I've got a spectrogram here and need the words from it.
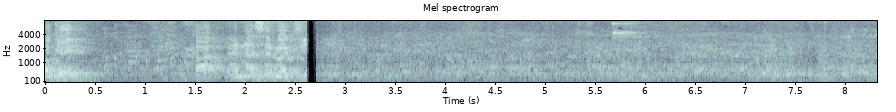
Okay. Uh, and that's everyone. Thank you.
